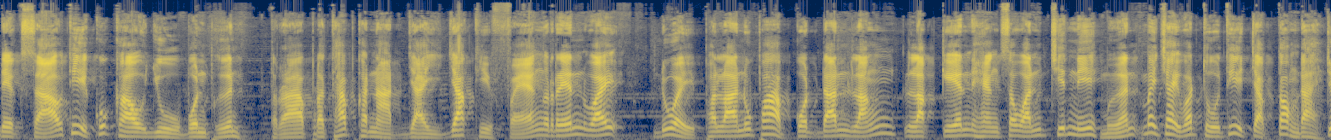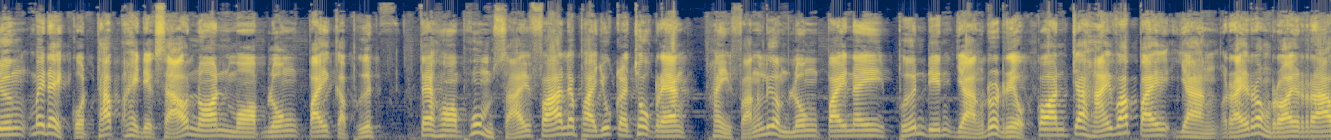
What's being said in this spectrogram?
เด็กสาวที่คุกเข่าอยู่บนพื้น ตราประทับขนาดใหญ่ยักษ์ที่แฝงเร้นไว้ ด้วยพลานุภาพกดดันหลังหลักเกณฑ์แห่งสวรรค์ชิ้นนี้เหมือนไม่ใช่วัตถุที่จับต้องได้ จึงไม่ได้กดทับให้เด็กสาวนอนหมอบลงไปกับพื้น แต่หอบหุ้มสายฟ้าและพายุกระโชกแรงให้ฝังเลื่อมลงไปในพื้นดินอย่างรวดเร็ว ก่อนจะหายวับไปอย่างไร้ร่องรอยราว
